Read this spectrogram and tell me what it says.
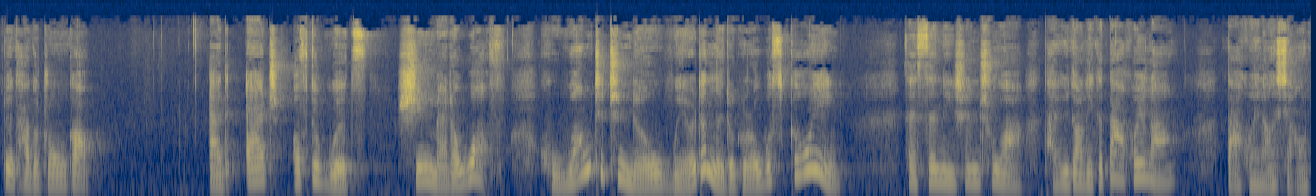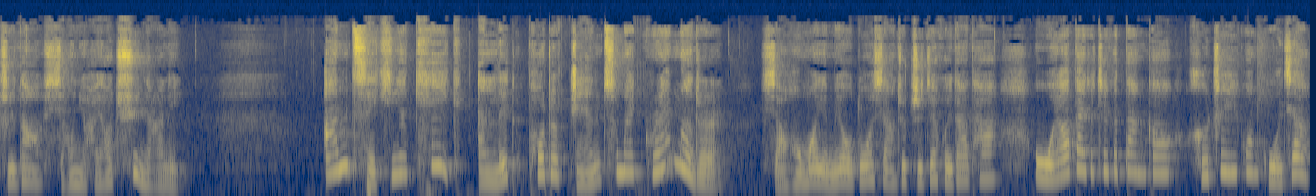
对她的忠告。At the edge of the woods, she met a wolf who wanted to know where the little girl was going. 在森林深处啊，他遇到了一个大灰狼。大灰狼想要知道小女孩要去哪里。I'm taking a cake and little pot of jam to my grandmother。小红帽也没有多想，就直接回答他：“我要带着这个蛋糕和这一罐果酱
